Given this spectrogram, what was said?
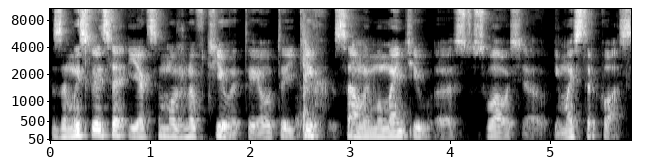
замислюється і як це можна втілити. От яких саме моментів е, стосувалося і майстер-класи?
